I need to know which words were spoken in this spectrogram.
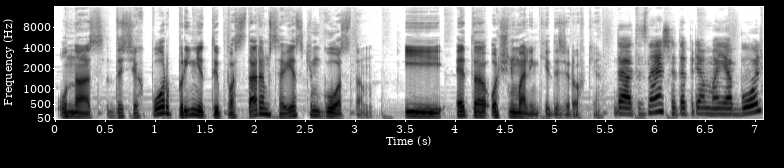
у нас до сих пор приняты по старым советским ГОСТам. И это очень маленькие дозировки. Да, ты знаешь, это прям моя боль.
